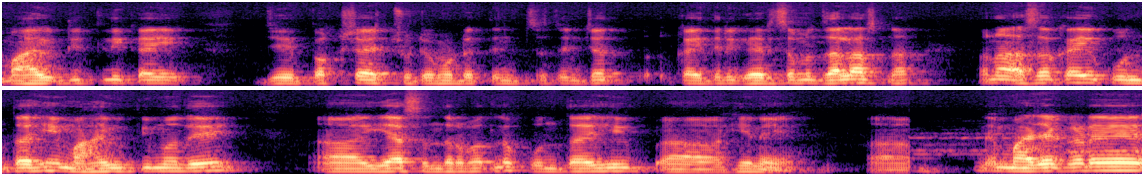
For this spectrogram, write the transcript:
महायुतीतली काही जे पक्ष आहेत छोटे मोठे त्यांचं त्यांच्यात काहीतरी गैरसमज झाला असणार. पण असं काही कोणताही महायुतीमध्ये या संदर्भातलं कोणताही हे नाही आहे. नाही माझ्याकडे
